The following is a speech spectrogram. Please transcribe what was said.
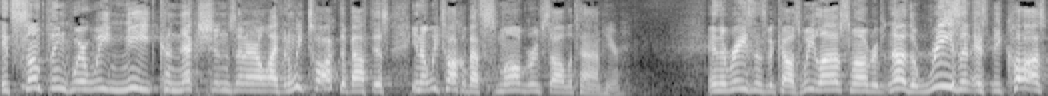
It's something where we need connections in our life. And we talked about this. You know, we talk about small groups all the time here. And the reason is because we love small groups. No, the reason is because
